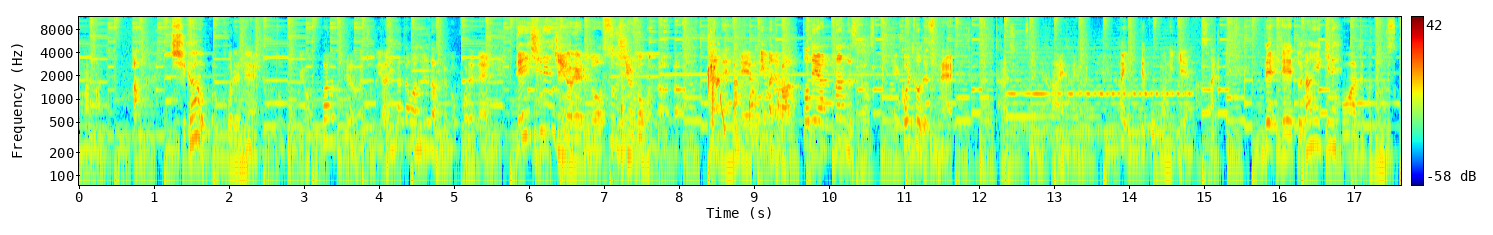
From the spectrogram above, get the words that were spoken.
んな感じ。あ違うわ。これね僕酔っ払ってるのでちょっとやり方忘れたんですけどこれね電子レンジにかけるとすぐ染み込むんだ。ったじゃあね、えーと今ねバットでやったんですけど、えーこいつをですね垂らしてくださいね。はいはいはい。はい。でここに入れます。はい。で、えっ、と、卵液ね、こうやってかけます。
